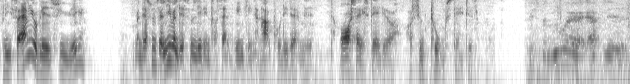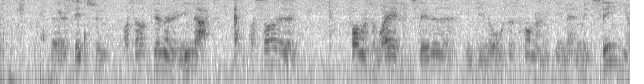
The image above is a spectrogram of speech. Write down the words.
Fordi så er man jo blevet syg, ikke? Men jeg synes alligevel, det er sådan en lidt interessant vinkling, han har på det der med årsagsstadiet og, og symptomstadiet. Hvis man nu øh, er blevet øh, sindssyg, og så bliver man indlagt, og så øh, får man som regel stillet en diagnose, og så får man en eller anden medicin, jo,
